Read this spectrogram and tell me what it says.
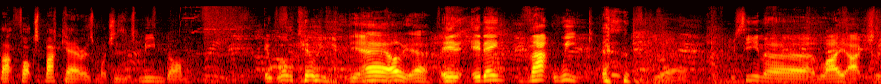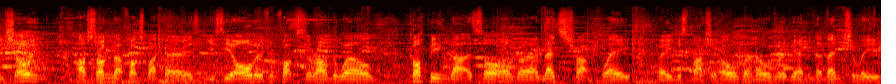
that Fox back air, as much as it's mean dom, it will kill you. Yeah, oh yeah. It, it ain't that weak. Yeah. We've seen uh, Light actually showing how strong that Fox back air is. And you see all the different Foxes around the world copying that sort of uh, ledge trap play where you just smash it over and over again and eventually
